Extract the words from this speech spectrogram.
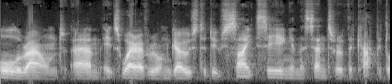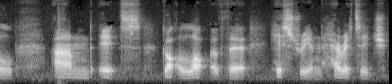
all around. Um, it's where everyone goes to do sightseeing in the centre of the capital, and it's got a lot of the history and heritage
